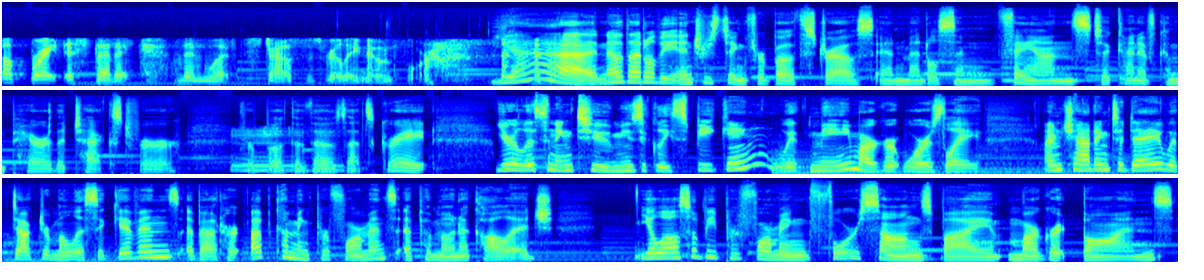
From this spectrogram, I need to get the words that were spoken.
upright aesthetic than what Strauss is really known for. yeah, no, that'll be interesting for both Strauss and Mendelssohn fans to kind of compare the text for for mm-hmm. both of those. Mm-hmm. That's great. You're listening to Musically Speaking with me, Margaret Worsley. I'm chatting today with Dr. Melissa Givens about her upcoming performance at Pomona College. You'll also be performing four songs by Margaret Bonds.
